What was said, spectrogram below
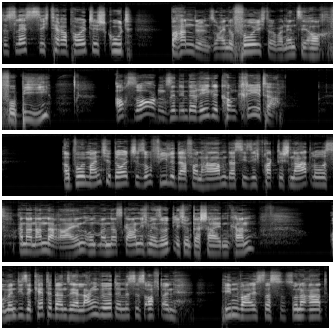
das lässt sich therapeutisch gut behandeln. So eine Furcht oder man nennt sie auch Phobie. Auch Sorgen sind in der Regel konkreter. Obwohl manche Deutsche so viele davon haben, dass sie sich praktisch nahtlos aneinanderreihen und man das gar nicht mehr wirklich unterscheiden kann. Und wenn diese Kette dann sehr lang wird, dann ist es oft ein Hinweis, dass so eine Art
